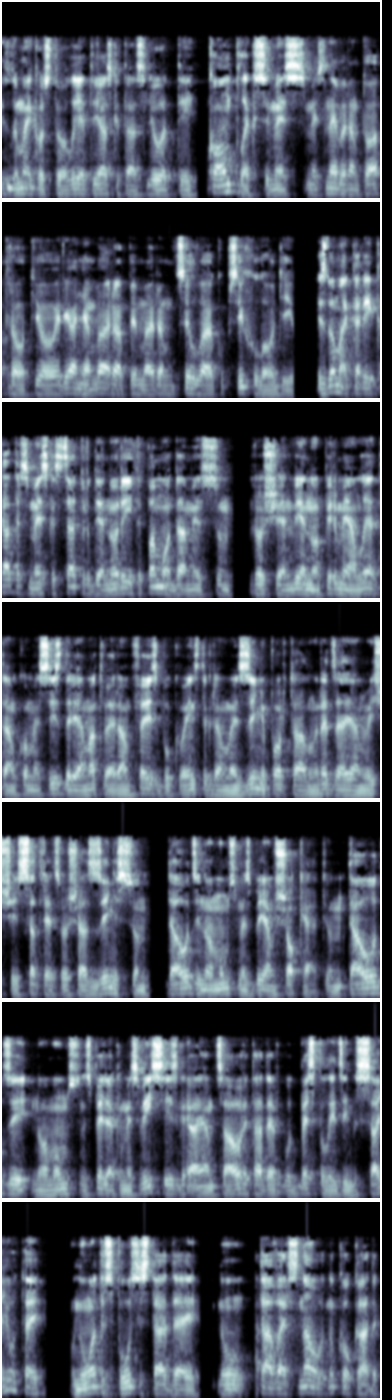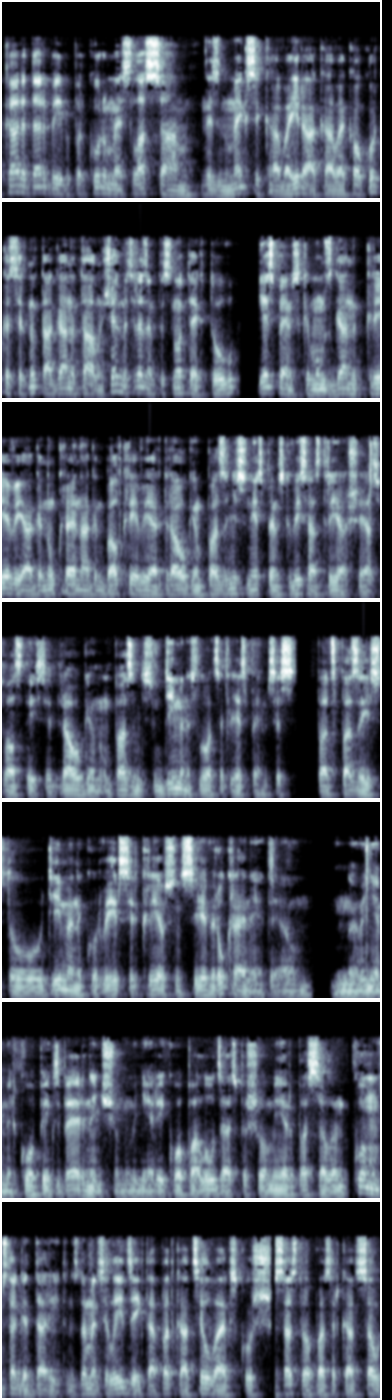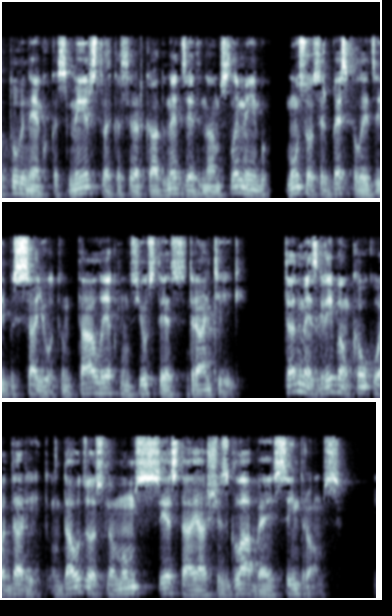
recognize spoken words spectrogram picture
Es domāju, ka uz to lietu jāskatās ļoti kompleksi. Mēs, mēs nevaram to atraut, jo ir jāņem vērā, piemēram, cilvēku psiholoģiju. Es domāju, ka arī katrs mēs, kas ceturtdien no rīta pamodāmies un droši vien viena no pirmajām lietām, ko mēs izdarījām, atvērām Facebook vai Instagram vai ziņu portālu un redzējām visu šīs satriecošās ziņas, un daudzi no mums mēs bijām šokēti, un daudzi no mums, un es pieļauju, ka mēs visi izgājām cauri tādai varbūt bezpalīdzības sajūtai, un otras puses tādai, nu, tā vairs nav, nu, kaut kāda kara darbība, par kuru mēs lasām, nezinu, Meksikā vai Irākā vai kaut kur, kas ir, nu, tā gana tālu, un šeit mēs redzam, ka tas notiek tuvu. Iespējams, ka mums gan Krievijā, gan Ukrainā, gan Baltkrievijā ir draugi un paziņas, un iespējams, ka visās trijās šajās valstīs ir draugi un, un paziņas un ģimenes locekļi. Iespējams, es pats pazīstu ģimeni, kur vīrs ir Krievs un sieva ir Ukrainietē, ja, un viņiem ir kopīgs bērniņš, un viņi arī kopā lūdzās par šo mieru pasauli. Un ko mums tagad darīt? Un es domāju, tas ir līdzīgi tāpat kā cilvēks, kurš sastopās ar kādu savu tuvinieku, kas mirst vai kas ir ar kādu nedziedināmu slimību. Mūsos ir bezpalīdzības sajūta, un tā liek mums justies traņķīgi. Tad mēs gribam kaut ko darīt, un daudzos no mums iestājās šis glābējas sindroms.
